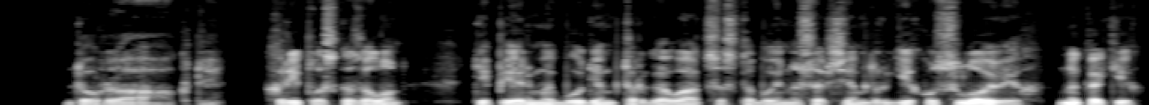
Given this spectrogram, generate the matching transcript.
— Дурак ты! — хрипло сказал он. Теперь мы будем торговаться с тобой на совсем других условиях. На каких?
